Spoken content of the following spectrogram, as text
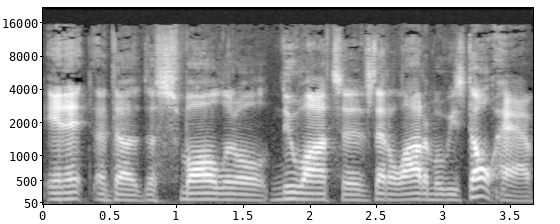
in it. The the small little nuances that a lot of movies don't have.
